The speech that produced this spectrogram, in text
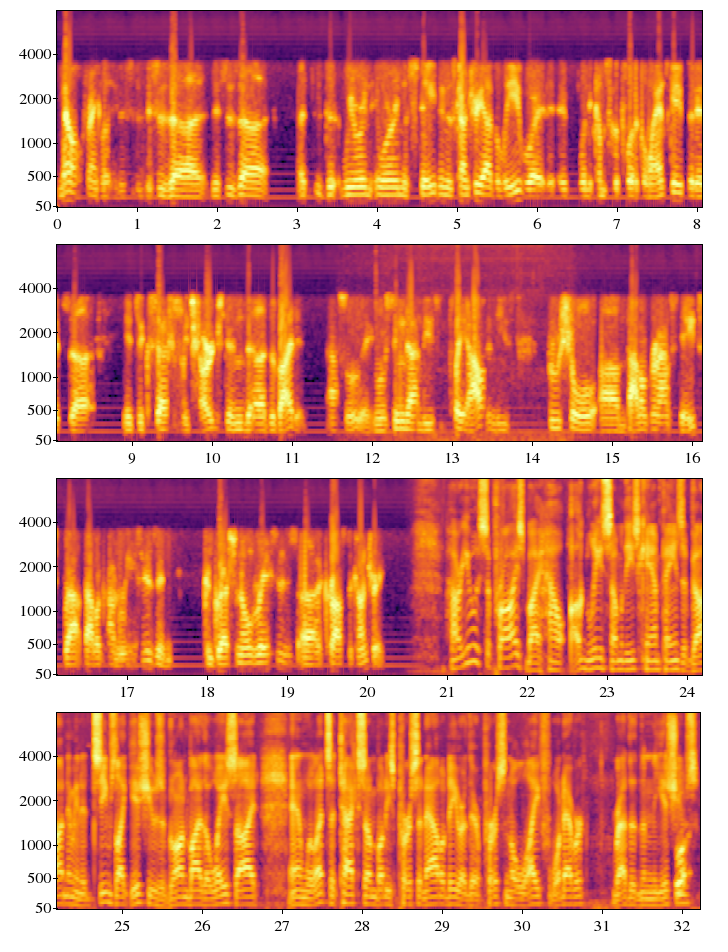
No, frankly, this is this is uh this is uh. Uh, th- we were in, we're in the state in this country, I believe, where it, it, when it comes to the political landscape, that it's uh, it's excessively charged and uh, divided. Absolutely, and we're seeing that in these play out in these crucial um, battleground states, battleground races, and congressional races uh, across the country. Are you surprised by how ugly some of these campaigns have gotten? I mean, it seems like issues have gone by the wayside, and well, let's attack somebody's personality or their personal life, whatever, rather than the issues.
